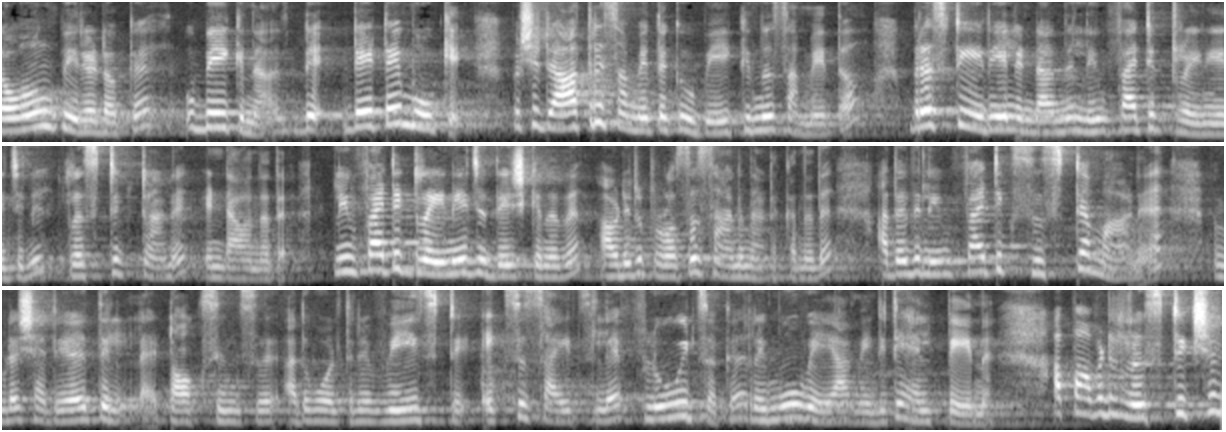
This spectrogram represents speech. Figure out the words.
ലോങ് പീരീഡൊക്കെ ഉപയോഗിക്കുന്ന ഡേ ടൈം ഓക്കെ പക്ഷെ രാത്രി സമയത്തൊക്കെ ഉപയോഗിക്കുന്ന സമയത്ത് ബ്രസ്റ്റ് ഏരിയയിൽ ഉണ്ടാകുന്ന ലിംഫാറ്റിക് ഡ്രെയിനേജിന് റെസ്ട്രിക്റ്റ് ആണ് ഉണ്ടാവുന്നത്. ലിംഫാറ്റിക് ഡ്രെയിനേജ് ഉദ്ദേശിക്കുന്നത് അവിടെ ഒരു പ്രോസസ്സാണ് നടക്കുന്നത്. അതായത് ലിംഫാറ്റിക് സിസ്റ്റമാണ് നമ്മുടെ ശരീരത്തിലുള്ള ടോക്സിൻസ് അതുപോലെ തന്നെ വേസ്റ്റ് എക്സസൈസിലെ ഫ്ലൂയിഡ്സ് ഒക്കെ റിമൂവ് ചെയ്യാൻ വേണ്ടിയിട്ട് ഹെൽപ്പ് ചെയ്യുന്നത്. അപ്പോൾ അവിടെ റെസ്ട്രിക്ഷൻ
